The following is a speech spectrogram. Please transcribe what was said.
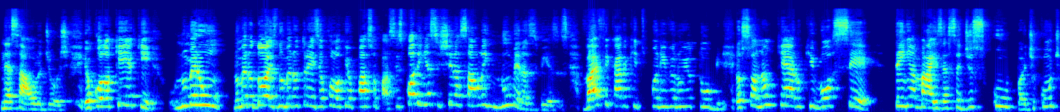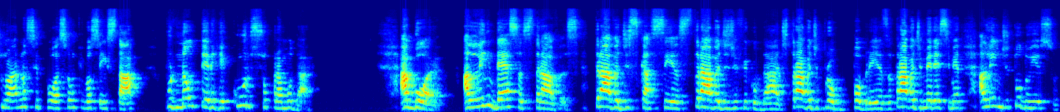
nessa aula de hoje. Eu coloquei aqui número um, número dois, número três, eu coloquei o passo a passo. Vocês podem assistir essa aula inúmeras vezes. Vai ficar aqui disponível no YouTube. Eu só não quero que você tenha mais essa desculpa de continuar na situação que você está por não ter recurso para mudar. Agora, além dessas travas, trava de escassez, trava de dificuldade, trava de pobreza, trava de merecimento, além de tudo isso,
